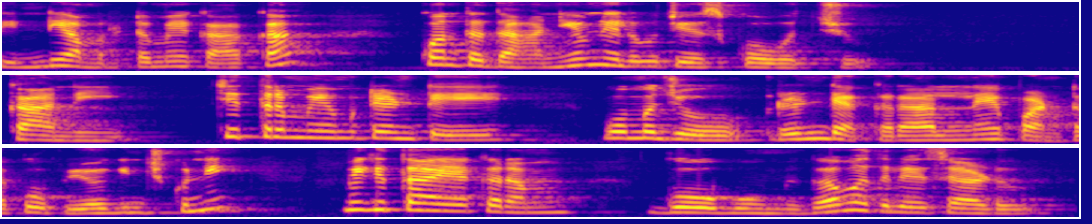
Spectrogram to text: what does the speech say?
తిండి అమరటమే కాక కొంత ధాన్యం నిల్వ చేసుకోవచ్చు. కానీ చిత్రం ఏమిటంటే ఉమజో రెండు ఎకరాలనే పంటకు ఉపయోగించుకుని మిగతా ఎకరం గోభూమిగా వదిలేశాడు.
